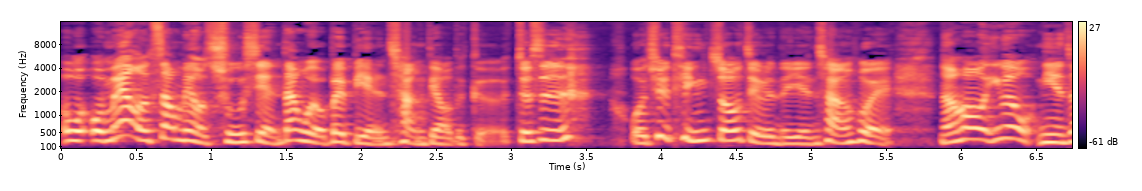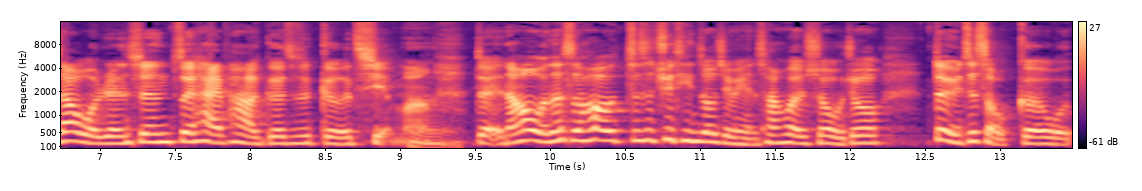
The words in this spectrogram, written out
我我没有上没有出现，但我有被别人唱掉的歌，就是。我去听周杰伦的演唱会，然后因为你也知道我人生最害怕的歌就是搁浅嘛，对。然后我那时候就是去听周杰伦演唱会的时候，我就对于这首歌我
